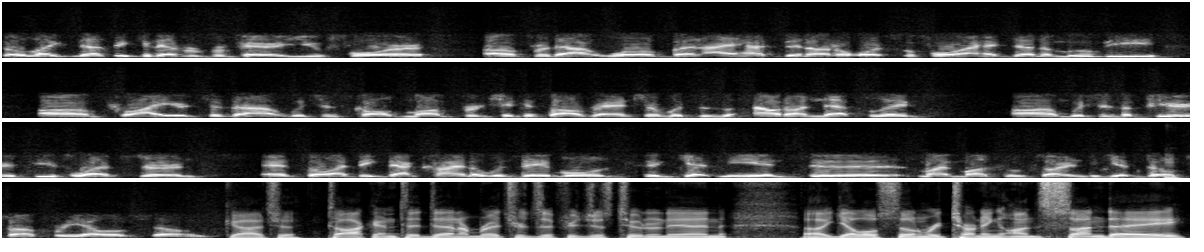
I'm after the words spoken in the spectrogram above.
So, like, nothing could ever prepare you for uh, for that world. But I had been on a horse before. I had done a movie um, prior to that, which is called Montford Chickasaw Rancher, which is out on Netflix, um, which is a period piece western. And so I think that kind of was able to get me into my muscles starting to get built up for Yellowstone. Gotcha. Talking to Denim Richards, if you're just tuning in, uh, Yellowstone returning on Sunday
